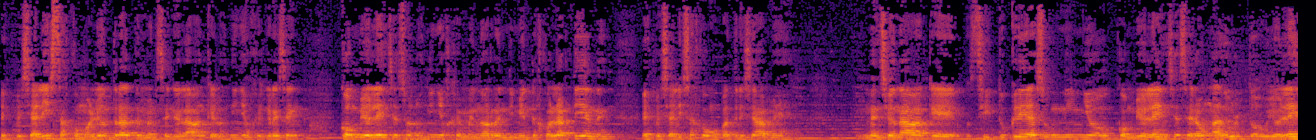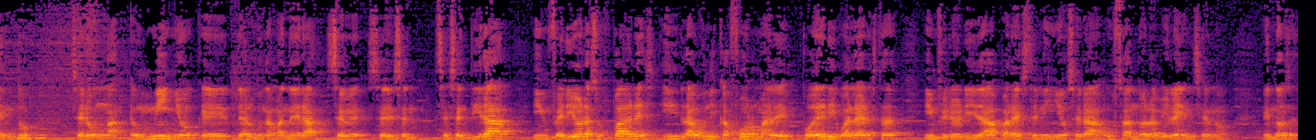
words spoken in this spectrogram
especialistas como Leon Trattemer señalaban que los niños que crecen con violencia son los niños que menor rendimiento escolar tienen. Especialistas como Patricia me mencionaba que si tú crías un niño con violencia será un adulto violento, será un, un niño que de alguna manera se, se, sen- se sentirá inferior a sus padres y la única forma de poder igualar esta inferioridad para este niño será usando la violencia, ¿no? Entonces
